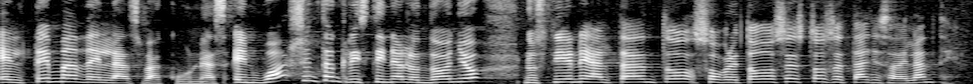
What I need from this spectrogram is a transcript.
el tema de las vacunas. En Washington, Cristina Londoño nos tiene al tanto sobre todos estos detalles. Adelante.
